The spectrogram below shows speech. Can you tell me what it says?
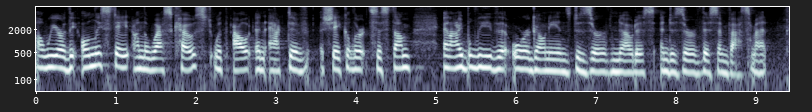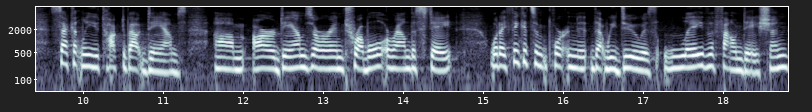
Uh, we are the only state on the West Coast without an active Shake Alert system, and I believe that Oregonians deserve notice and deserve this investment. Secondly, you talked about dams. Um, our dams are in trouble around the state. What I think it's important that we do is lay the foundation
